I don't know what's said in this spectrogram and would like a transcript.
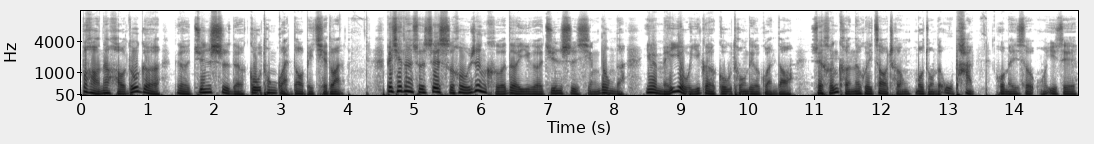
不好呢，好多个呃军事的沟通管道被切断了，被切断，所以这时候任何的一个军事行动呢，因为没有一个沟通这个管道。所以很可能会造成某种的误判，或者说一些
